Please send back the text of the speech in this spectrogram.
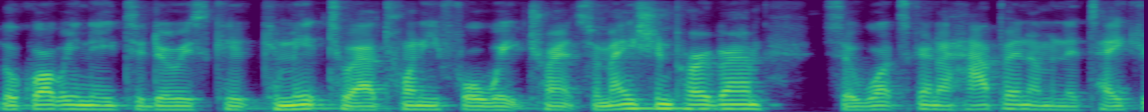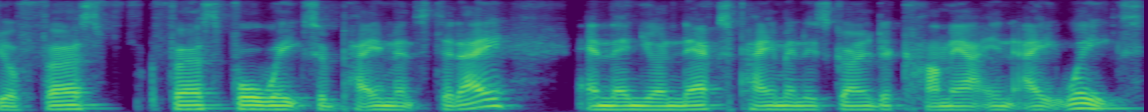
Look, what we need to do is co- commit to our 24 week transformation program. So, what's going to happen? I'm going to take your first first four weeks of payments today, and then your next payment is going to come out in eight weeks.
